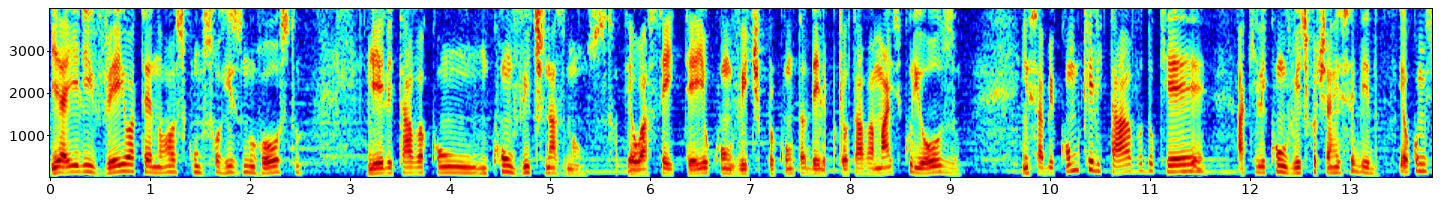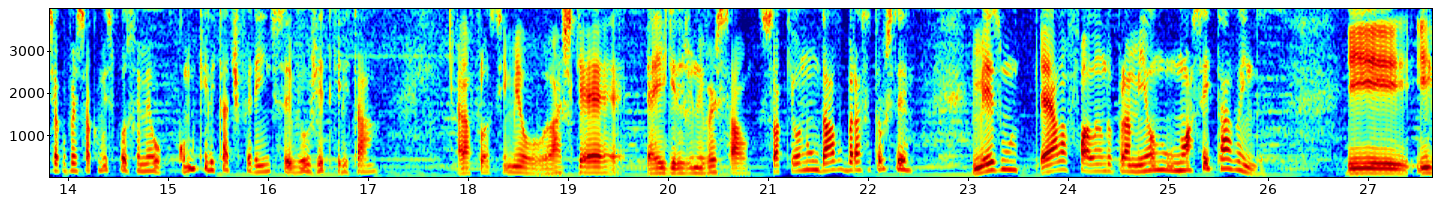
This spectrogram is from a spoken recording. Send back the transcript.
E aí ele veio até nós com um sorriso no rosto e ele estava com um convite nas mãos. Eu aceitei o convite por conta dele, porque eu estava mais curioso em saber como que ele estava do que aquele convite que eu tinha recebido. Eu comecei a conversar com minha esposa, falei, meu, como que ele está diferente? Você viu o jeito que ele está? Ela falou assim, meu, eu acho que é, é a Igreja Universal. Só que eu não dava o braço a torcer. Mesmo ela falando para mim, eu não aceitava ainda. E, e,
